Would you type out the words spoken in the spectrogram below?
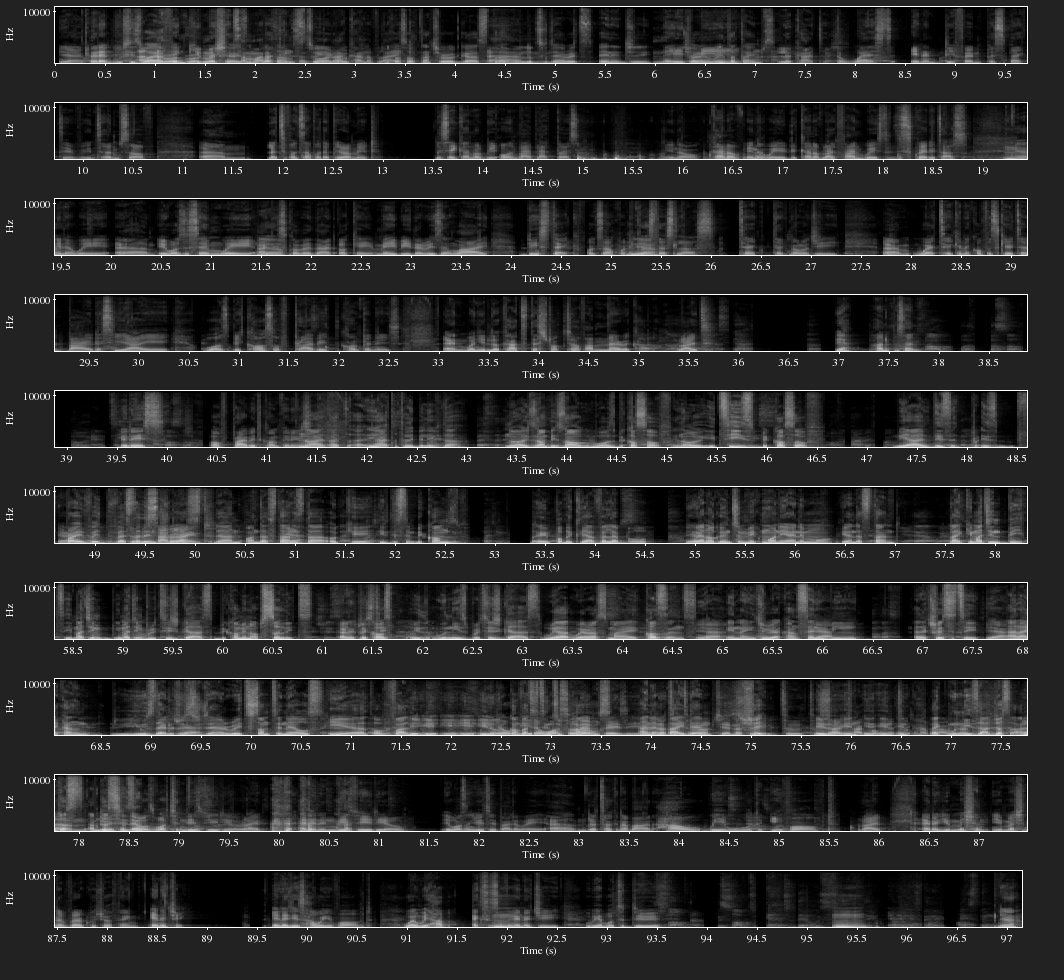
Yeah, but then which is why I, Ru- think Ru- you Russia mentioned some other things as well that kind of like because of natural gas that we look to um, generate energy during winter times. look at the West in a different perspective in terms of, um, let's say, for example, the pyramid. They say cannot be owned by a black person. You know, kind of in a way, they kind of like find ways to discredit us. Yeah. In a way, um, it was the same way I Yeah. discovered that okay, maybe the reason why this tech, for example, Nicholas Yeah. Tesla's tech technology, um, were taken and confiscated by the CIA was because of private companies. And when you look at the structure of America, right? Yeah, hundred percent. It is of private companies. No, I, I, yeah, I totally believe that. No, it's not. It's not. Was because of. No, it is because of yeah, this is private vested interest that understands Yeah. that okay, if this thing becomes uh, publicly available, Yeah. we're not going to make money anymore. You understand? Like imagine beat, imagine imagine British gas becoming obsolete because who who needs British gas? Where, whereas my cousins Yeah. in Nigeria can send Yeah. me electricity Yeah. and I can use that electricity Yeah. to generate something else here of value. You- you- you- you know, know- convert it into pounds crazy, yeah? and then buy them. you, not to- shit. to- to you know, in, in, in, in like who needs? I'm just, I'm just, Um, I'm just recently I was watching this video, right? and then in this video, it was on YouTube, by the way. Um, they're talking about how we would evolved, right? And then you mentioned you mentioned a very crucial thing: energy. Energy is how we evolved. When we have excess Mm. of energy, we'll be able to do. Yeah.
